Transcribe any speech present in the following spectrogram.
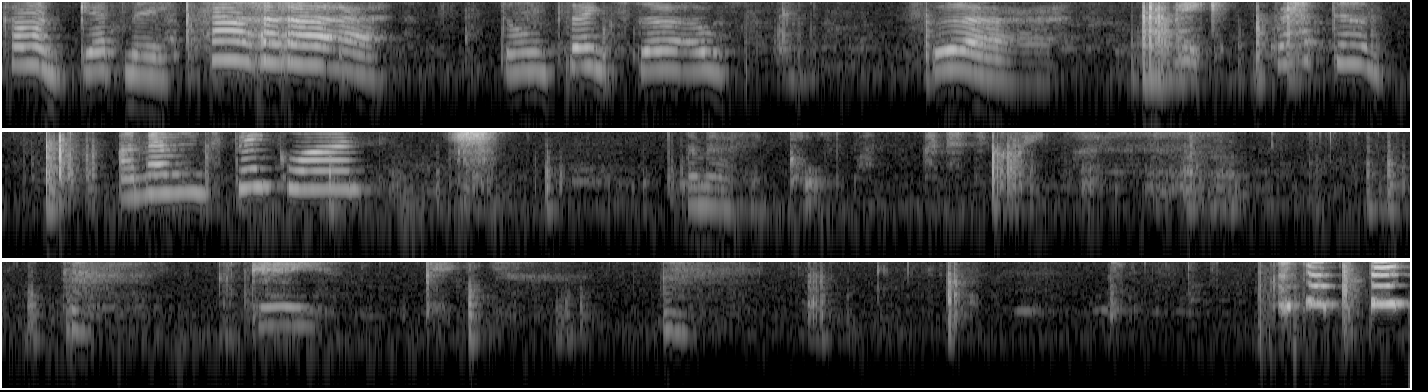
Come on, get me. Ha ha ha! Don't think so. Ah. Quick, grab them. I'm having the pink one. I'm having the cold one. I'm having the green one. Okay. Okay. I got the big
